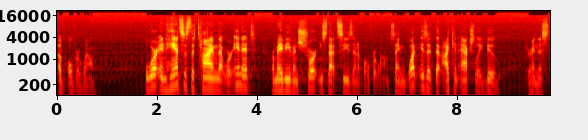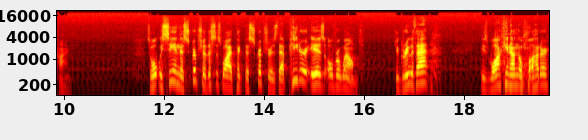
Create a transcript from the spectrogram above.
of overwhelm or enhances the time that we're in it or maybe even shortens that season of overwhelm, saying, What is it that I can actually do during this time? So, what we see in this scripture, this is why I picked this scripture, is that Peter is overwhelmed. Do you agree with that? He's walking on the water,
